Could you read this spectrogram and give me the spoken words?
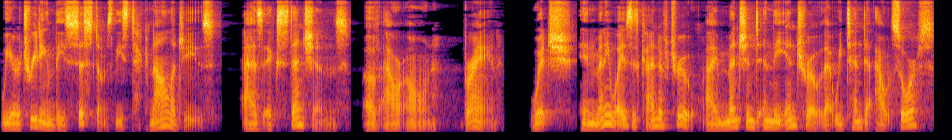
We are treating these systems, these technologies, as extensions of our own brain which in many ways is kind of true. I mentioned in the intro that we tend to outsource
